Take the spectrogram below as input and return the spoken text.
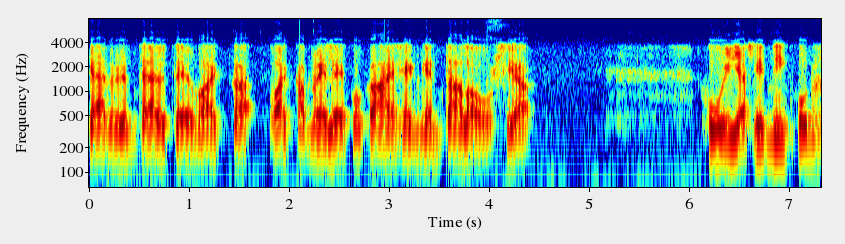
kärryn täyteen, vaikka, vaikka meillä ei kuin kahden hengen talous ja huijasin niin kuin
